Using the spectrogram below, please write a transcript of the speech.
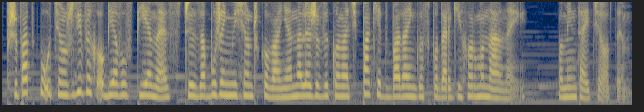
W przypadku uciążliwych objawów PMS czy zaburzeń miesiączkowania należy wykonać pakiet badań gospodarki hormonalnej. Pamiętajcie o tym.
